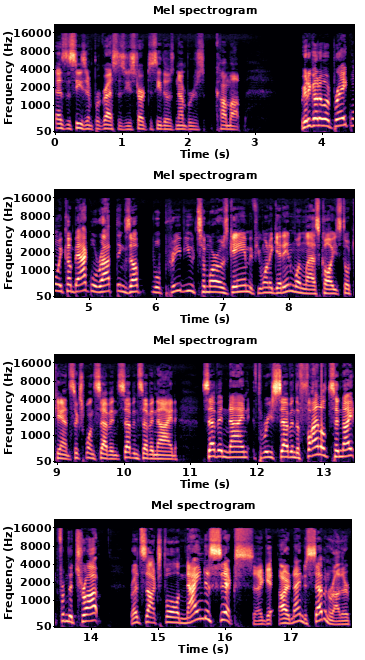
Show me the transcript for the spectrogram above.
as the season progresses, you start to see those numbers come up. We're going to go to a break. When we come back, we'll wrap things up. We'll preview tomorrow's game. If you want to get in one last call, you still can. 617 779 7937. The final tonight from the Trop. Red Sox fall 9 to 6, uh, or 9 to 7 rather,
